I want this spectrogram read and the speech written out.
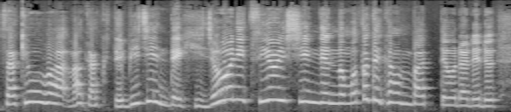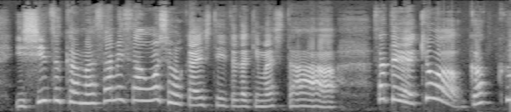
さあ、今日は若くて美人で非常に強い信念のもとで頑張っておられる石塚正美さんを紹介していただきました。さて、今日は学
